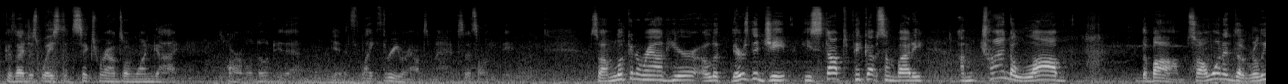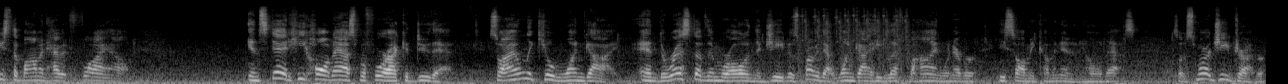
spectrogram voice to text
because I just wasted 6 rounds on one guy. It's horrible. Don't do that. Yeah, it's like three rounds max. That's all you need. So I'm looking around here. Oh, look, there's the Jeep. He stopped to pick up somebody. I'm trying to lob the bomb. So I wanted to release the bomb and have it fly out. Instead, he hauled ass before I could do that. So I only killed one guy. And the rest of them were all in the Jeep. It was probably that one guy he left behind whenever he saw me coming in and hauled ass. So smart Jeep driver.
